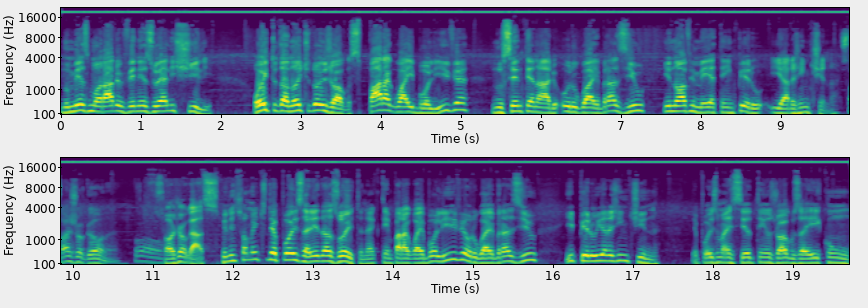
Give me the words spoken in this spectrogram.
No mesmo horário, Venezuela e Chile. 8 da noite, dois jogos. Paraguai e Bolívia. No Centenário, Uruguai e Brasil. E 9 e meia tem Peru e Argentina. Só jogão, né? Só jogaços. Principalmente depois ali das 8, né? Que tem Paraguai e Bolívia, Uruguai e Brasil e Peru e Argentina. Depois, mais cedo, tem os jogos aí com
